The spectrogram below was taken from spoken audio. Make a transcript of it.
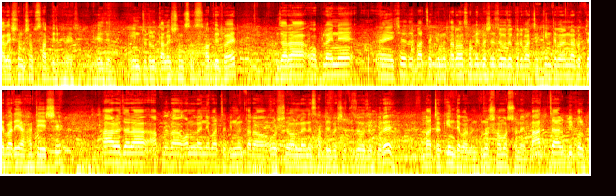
কালেকশন সব সাব্বির ভাইয়ের। এই যে ইন টোটাল কালেকশন সব সাব্বির ভাইয়ের। যারা অফলাইনে এসে বাচ্চা কিনবেন তারাও সাব্বির সাথে যোগাযোগ করে বাচ্চা কিনতে পারেন নাটতে বাড়িয়া হাটে এসে। আর যারা আপনারা অনলাইনে বাচ্চা কিনবেন, তারা অবশ্যই অনলাইনে সাব্বির ভাইয়ের সাথে যোগাযোগ করে বাচ্চা কিনতে পারবেন, কোনো সমস্যা নেই। বাচ্চার বিকল্প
